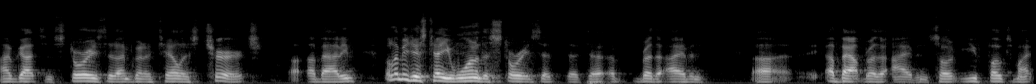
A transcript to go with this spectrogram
I've got some stories that I'm going to tell his church uh, about him. But let me just tell you one of the stories that, that uh, uh, Brother Ivan, uh, about Brother Ivan, so you folks might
